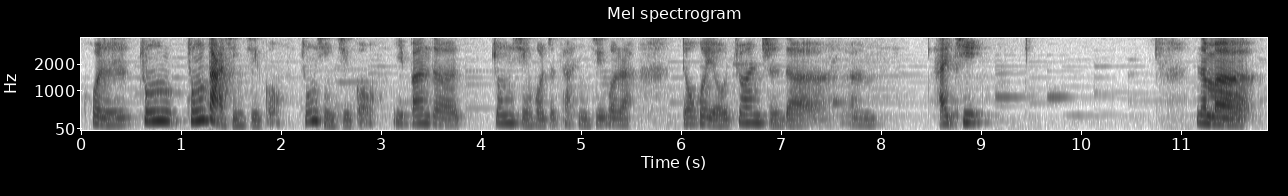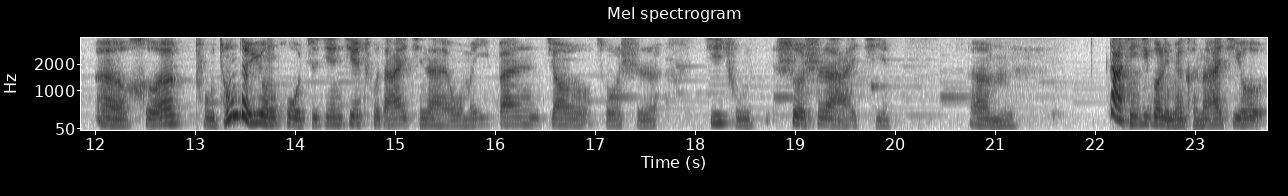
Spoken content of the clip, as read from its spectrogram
或者是中中大型机构、中型机构？一般的中型或者大型机构呢，都会有专职的嗯 IT。那么。呃，和普通的用户之间接触的 IT 呢，我们一般叫做是基础设施的 IT。嗯，大型机构里面可能 IT 有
